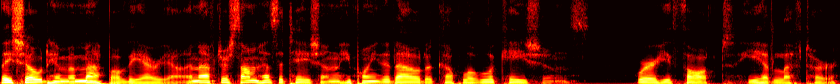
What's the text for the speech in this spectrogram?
They showed him a map of the area, and after some hesitation, he pointed out a couple of locations where he thought he had left her.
